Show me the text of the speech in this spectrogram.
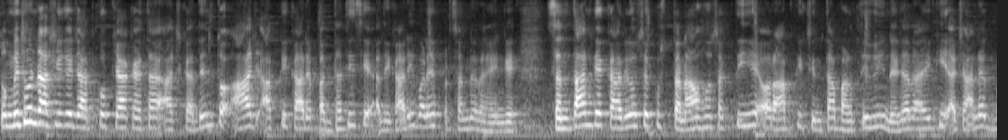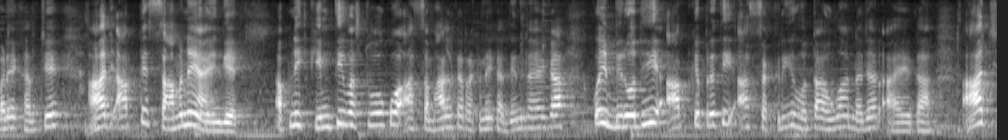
तो मिथुन राशि के जात को क्या कहता है आज का दिन? तो आज आपकी कार्य पद्धति से अधिकारी बड़े प्रसन्न रहेंगे। संतान के कार्यों से कुछ तनाव हो सकती है और आपकी चिंता बढ़ती हुई नज़र आएगी। अचानक बड़े खर्चे आज आपके सामने आएँगे। अपनी कीमती वस्तुओं को आज संभाल कर रखने का दिन रहेगा। कोई विरोधी आपके प्रति आज सक्रिय होता हुआ नज़र आएगा। आज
